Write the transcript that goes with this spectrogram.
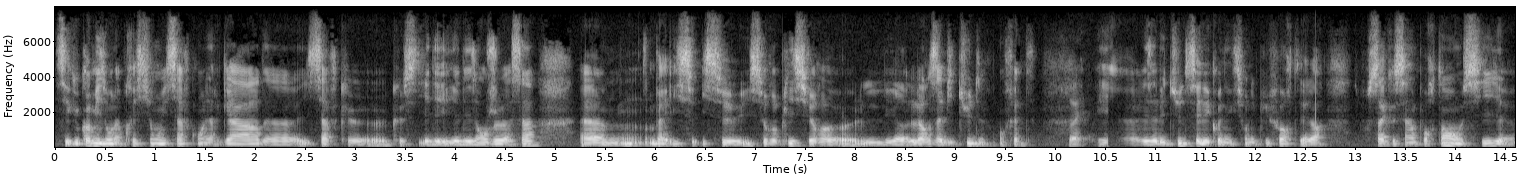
c'est que comme ils ont la pression, ils savent qu'on les regarde, ils savent que qu'il y, y, a des enjeux à ça, bah, ils, se, ils, se, ils se replient sur les, leurs habitudes en fait. Et euh, les habitudes, c'est les connexions les plus fortes. Et alors, c'est pour ça que c'est important aussi, euh,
